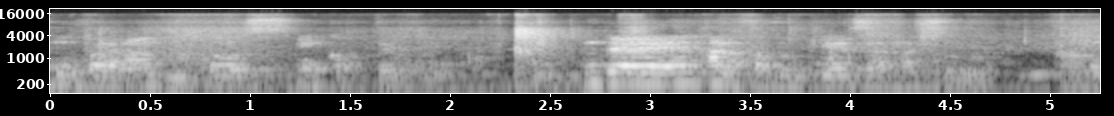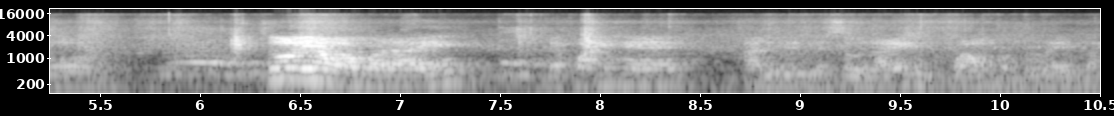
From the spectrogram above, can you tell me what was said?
Move-Around With ndị ha nafado Okezie a soro arụ ọrụ so ya nwagwara anyị mekwa ihe a na-eme so na anyị gbaa mbọ nọrọ ebe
